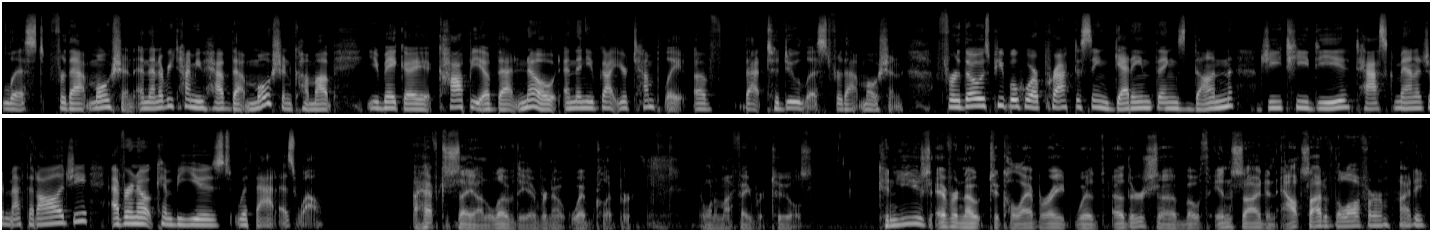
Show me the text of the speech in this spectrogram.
list for that motion. And then every time you have that motion come up, you make a copy of that note, and then you've got your template of that to do list for that motion. For those people who are practicing getting things done, GTD, task management methodology, Evernote can be used with that as well. I have to say, I love the Evernote Web Clipper, one of my favorite tools. Can you use Evernote to collaborate with others, uh, both inside and outside of the law firm, Heidi?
